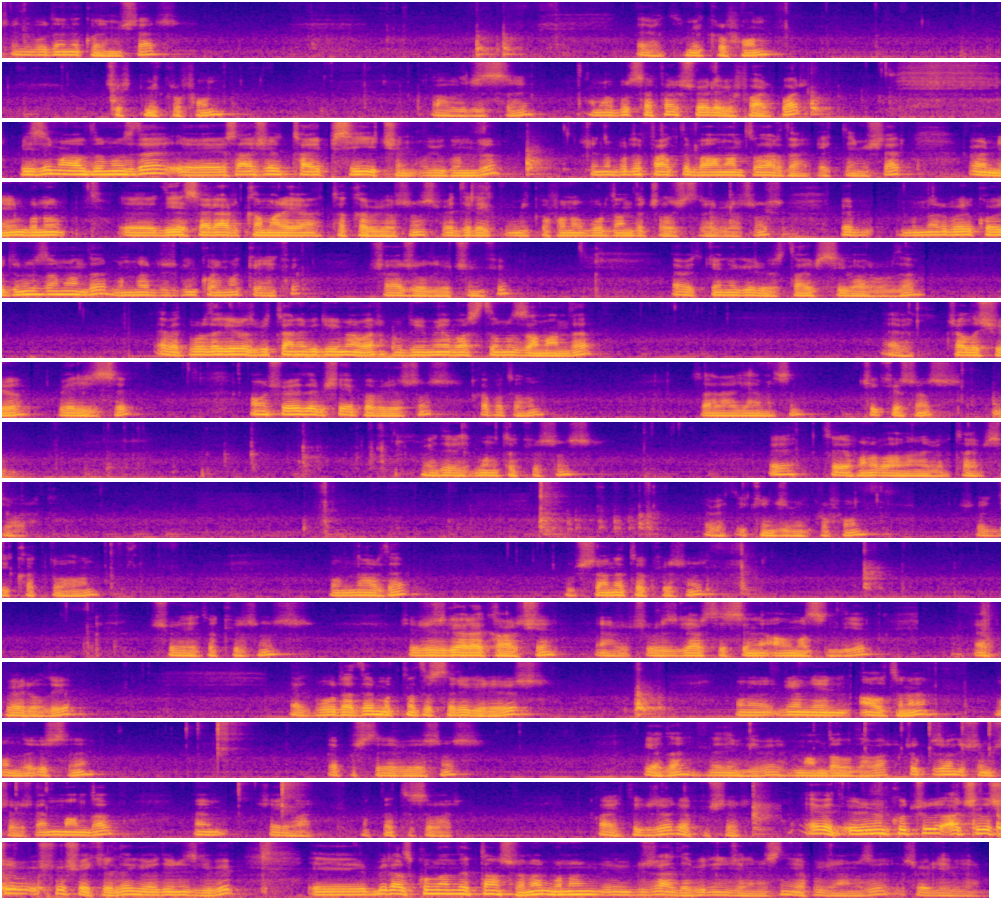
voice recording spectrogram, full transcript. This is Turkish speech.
Şimdi burada ne koymuşlar? Evet mikrofon. Çift mikrofon. Alıcısı. Ama bu sefer şöyle bir fark var. Bizim aldığımızda e, sadece Type-C için uygundu. Şimdi burada farklı bağlantılar da eklemişler. Örneğin bunu e, DSLR kameraya takabiliyorsunuz ve direkt mikrofonu buradan da çalıştırabiliyorsunuz. Ve bunları böyle koyduğunuz zaman da bunları düzgün koymak gerekiyor. Şarj oluyor çünkü. Evet gene görüyoruz Type-C var burada. Evet burada görüyoruz bir tane bir düğme var. Bu düğmeye bastığımız zaman da evet çalışıyor vericisi. Ama şöyle de bir şey yapabiliyorsunuz. Kapatalım. Zarar gelmesin. Çekiyorsunuz. Ve direkt bunu takıyorsunuz. Ve telefona bağlanabiliyor Type-C olarak. Evet ikinci mikrofon. Şöyle dikkatli olun. Bunlar da uçlarına takıyorsunuz. Şuraya takıyorsunuz. İşte rüzgara karşı yani şu rüzgar sesini almasın diye. Evet böyle oluyor. Evet burada da mıknatısları görüyoruz. Onu gömleğin altına, bunu da üstüne yapıştırabiliyorsunuz. Ya da dediğim gibi mandalı da var. Çok güzel düşünmüşler. Hem mandal hem şey var. Mıknatısı var. Gayet de güzel yapmışlar. Evet ürünün kutu açılışı şu şekilde gördüğünüz gibi. Ee, biraz kullandıktan sonra bunun e, güzel de bir incelemesini yapacağımızı söyleyebilirim.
